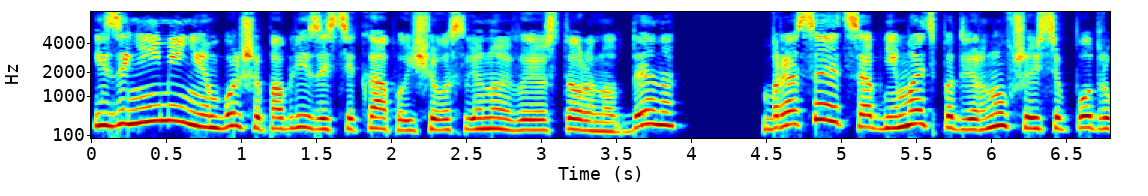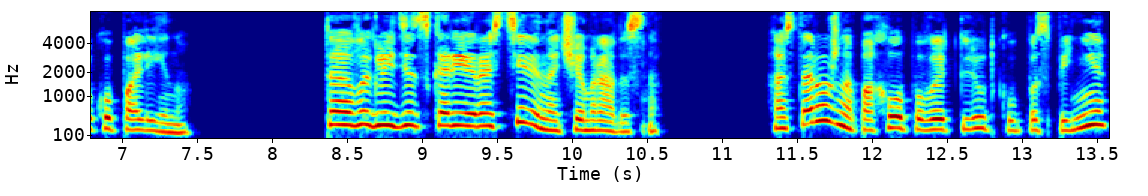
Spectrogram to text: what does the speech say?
и за неимением больше поблизости капающего слюной в ее сторону Дэна бросается обнимать подвернувшуюся под руку Полину. Та выглядит скорее растерянно, чем радостно. Осторожно похлопывает Людку по спине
